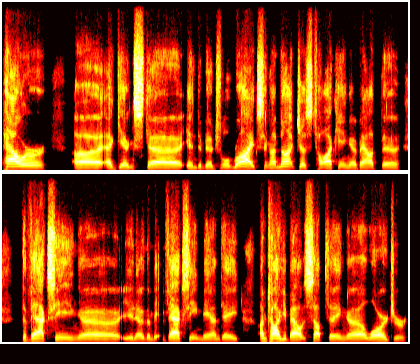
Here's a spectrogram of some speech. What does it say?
power against individual rights. And I'm not just talking about the the vaccine, you know, the vaccine mandate. I'm talking about something larger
